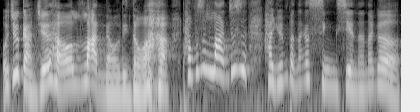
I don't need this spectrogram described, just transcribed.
我就感觉它要烂了，你懂吗？它不是烂，就是它原本那个新鲜的那个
